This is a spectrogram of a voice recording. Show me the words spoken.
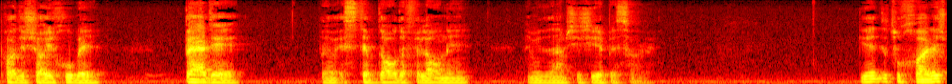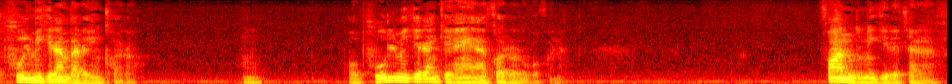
پادشاهی خوبه بعد استبداد فلانه نمی‌دونم چی بساره. یه تو خارج پول می‌گیرن برای این کارا. و پول می‌گیرن که این کارا رو بکنن. فاند می‌گیره طرف.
